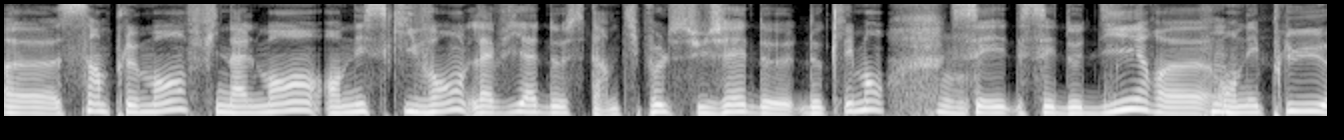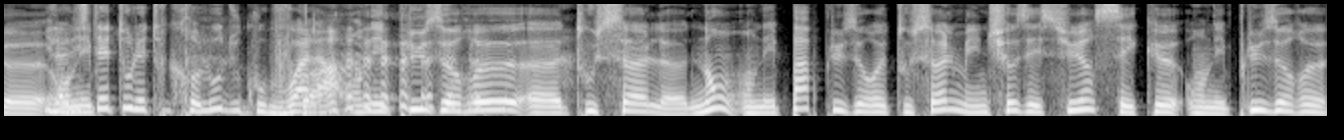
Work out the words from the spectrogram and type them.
euh, simplement, finalement, en esquivant la vie à deux. C'était un petit peu le sujet de, de Clément. Mm. C'est c'est de dire euh, Mm. on n'est plus. euh, Il a on est listé tous les trucs relous du couple. voilà, on est plus heureux euh, tout seul. Non, on n'est pas plus heureux tout seul, mais une chose est sûre, c'est que on est plus heureux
